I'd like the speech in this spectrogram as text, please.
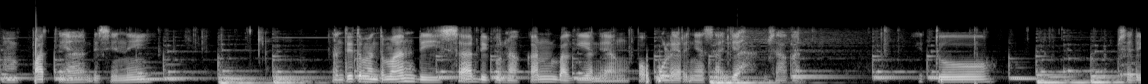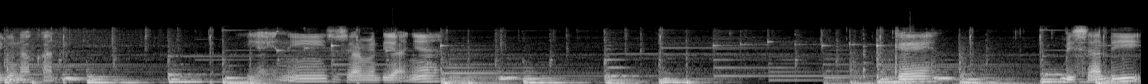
empat ya di sini nanti teman-teman bisa digunakan bagian yang populernya saja misalkan itu bisa digunakan ya ini sosial medianya Oke, bisa di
